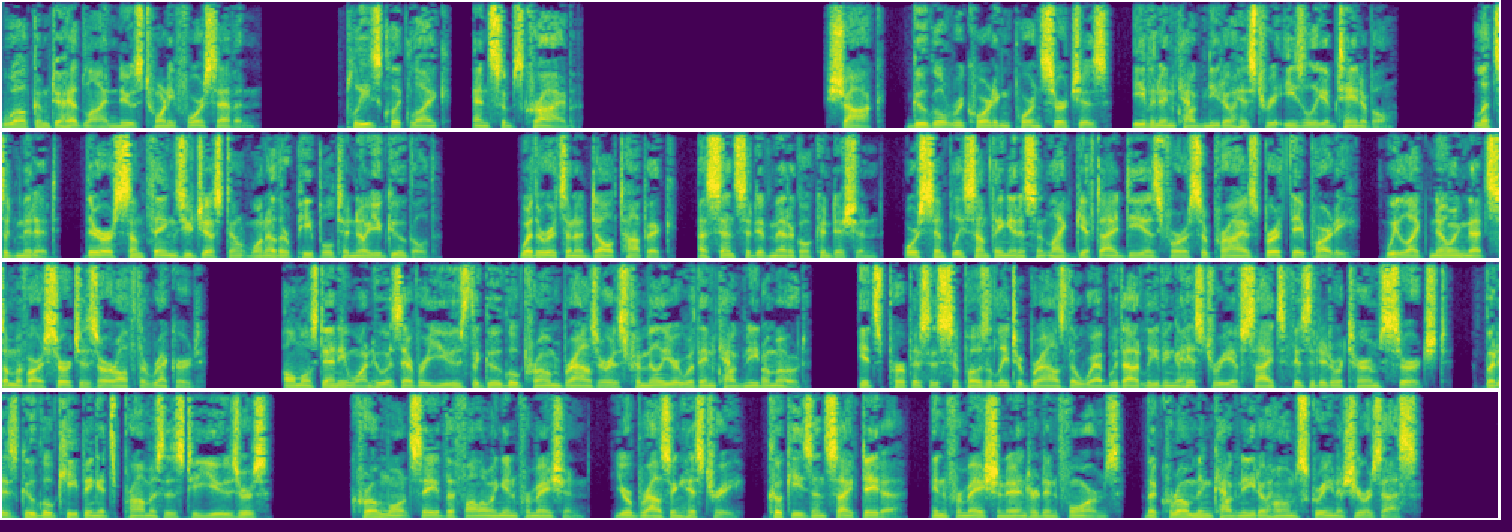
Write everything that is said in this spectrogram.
Welcome to Headline News 24/7. Please click like and subscribe. Shock: Google recording porn searches, even incognito history easily obtainable. Let's admit it, there are some things you just don't want other people to know you googled. Whether it's an adult topic, a sensitive medical condition, or simply something innocent like gift ideas for a surprise birthday party, we like knowing that some of our searches are off the record. Almost anyone who has ever used the Google Chrome browser is familiar with incognito mode. Its purpose is supposedly to browse the web without leaving a history of sites visited or terms searched, but is Google keeping its promises to users? Chrome won't save the following information, your browsing history, cookies and site data, information entered in forms, the Chrome Incognito home screen assures us.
